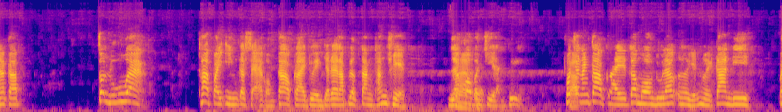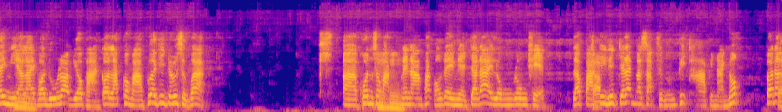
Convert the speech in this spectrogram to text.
นะครับ ก็รู้ว่าถ้าไปอิงกระแสของก้าวไกลตัวเองจะได้รับเลือกตั้งทั้งเขต แล้วก็บัญชีรายชื่อเพราะฉะนั้นก้าวไกลก็มองดูแล้วเออเห็นหน่วยก้านดี ไม่มีอะไรพอดูรอบเดียวผ่านก็รับเข้ามา เพื่อที่จะรู้สึกว่าอ่าคนสมัครในนามพรรคของตัวเองเนี่ย จะได้ลงลงเขต แล้วปาร์ตี้ลิสต์จะได้มาสนับสนุนพิธาเป็นนายกตอนนั้น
